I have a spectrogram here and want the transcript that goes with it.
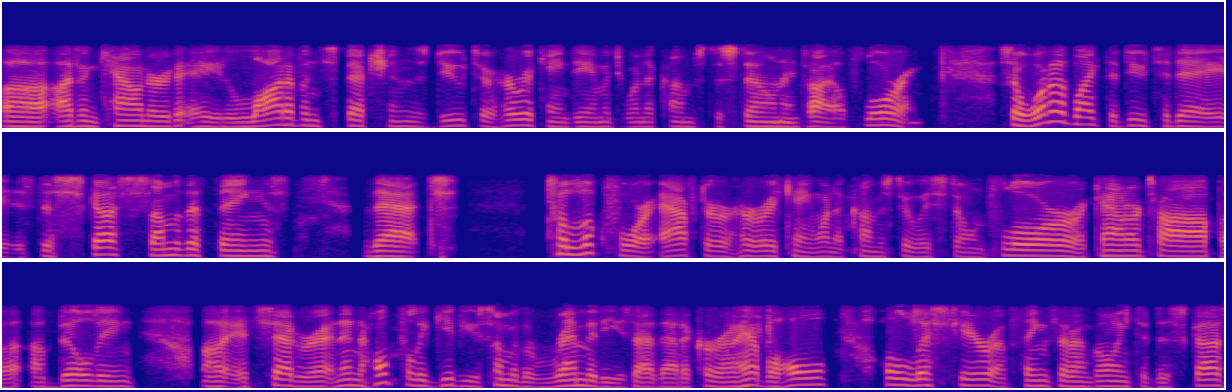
uh, I've encountered a lot of inspections due to hurricane damage when it comes to stone and tile flooring. So, what I'd like to do today is discuss some of the things that to look for after a hurricane when it comes to a stone floor, a countertop, a, a building, uh, etc., and then hopefully give you some of the remedies that, that occur. And I have a whole whole list here of things that I'm going to discuss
